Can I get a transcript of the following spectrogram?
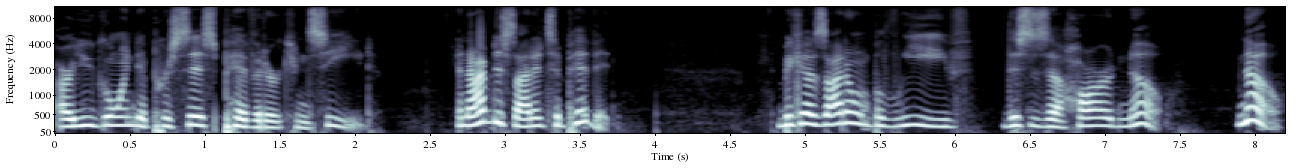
are you going to persist, pivot, or concede? And I've decided to pivot because I don't believe this is a hard no. No,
